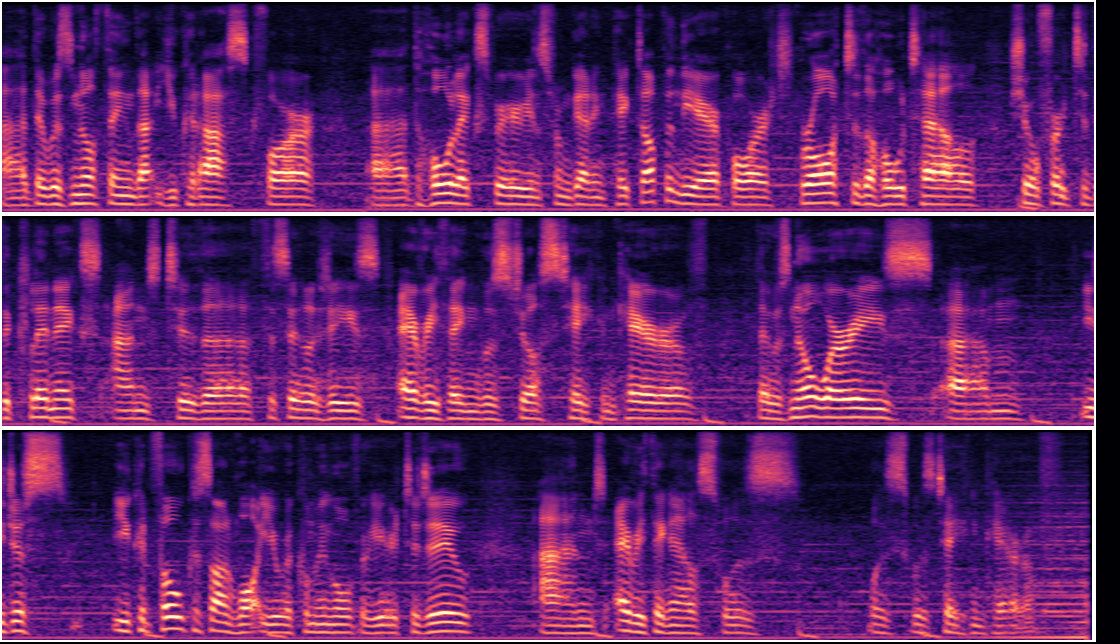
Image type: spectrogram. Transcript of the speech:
Uh, there was nothing that you could ask for uh, the whole experience from getting picked up in the airport, brought to the hotel, chauffeured to the clinics and to the facilities, everything was just taken care of. There was no worries. Um, you just, you could focus on what you were coming over here to do and everything else was, was, was taken care of.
